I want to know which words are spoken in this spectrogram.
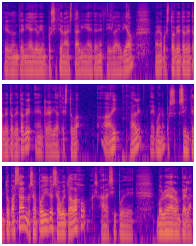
que es donde tenía yo bien posicionada esta línea de tendencia y la he liado, bueno, pues toque, toque, toque, toque, toque, en realidad esto va ahí, ¿vale? Eh, bueno, pues se intentó pasar, no se ha podido, se ha vuelto abajo, pues a ver si puede volver a romperla.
